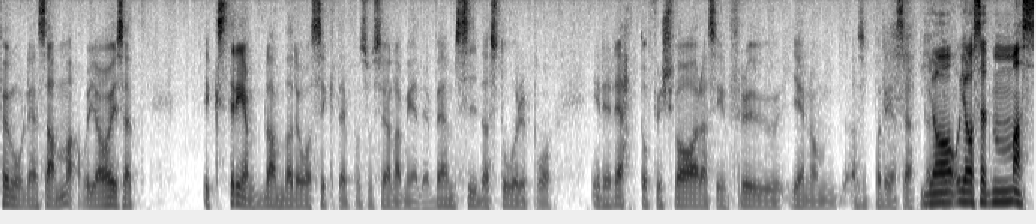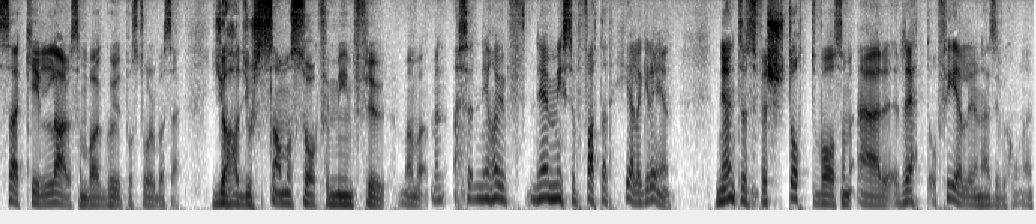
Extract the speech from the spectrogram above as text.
förmodligen samma. Och jag har ju sett extremt blandade åsikter på sociala medier. Vems sida står du på? Är det rätt att försvara sin fru genom, alltså på det sättet? Ja, och jag har sett massa killar som bara går ut på story och bara säger Jag hade gjort samma sak för min fru. Man bara, men alltså ni har ju ni har missuppfattat hela grejen. Ni har inte ens förstått vad som är rätt och fel i den här situationen.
